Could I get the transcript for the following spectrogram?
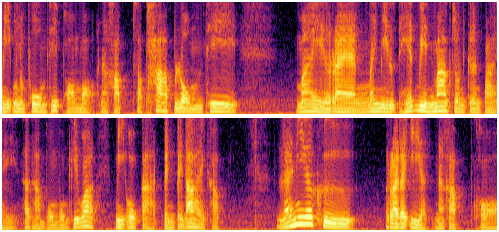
มีอุณหภูมิที่พอเหมาะนะครับ สภาพลมที่ไม่แรงไม่มี headwind มากจนเกินไป ถ้าถามผมผมคิดว่ามีโอกาสเป็นไปได้ครับ และนี่ก็คือรายละเอียดนะครับของ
